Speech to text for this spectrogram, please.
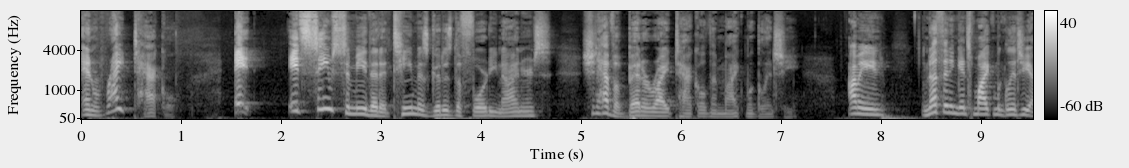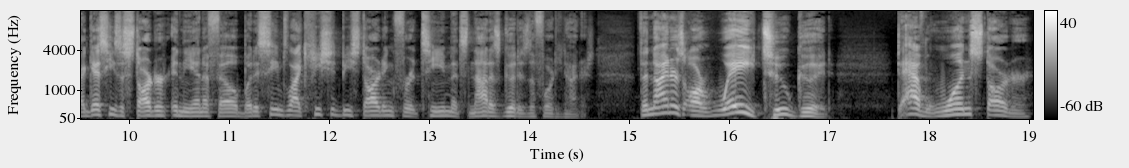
And right tackle. It it seems to me that a team as good as the 49ers should have a better right tackle than Mike McGlinchey. I mean, nothing against Mike McGlinchey. I guess he's a starter in the NFL, but it seems like he should be starting for a team that's not as good as the 49ers. The Niners are way too good to have one starter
